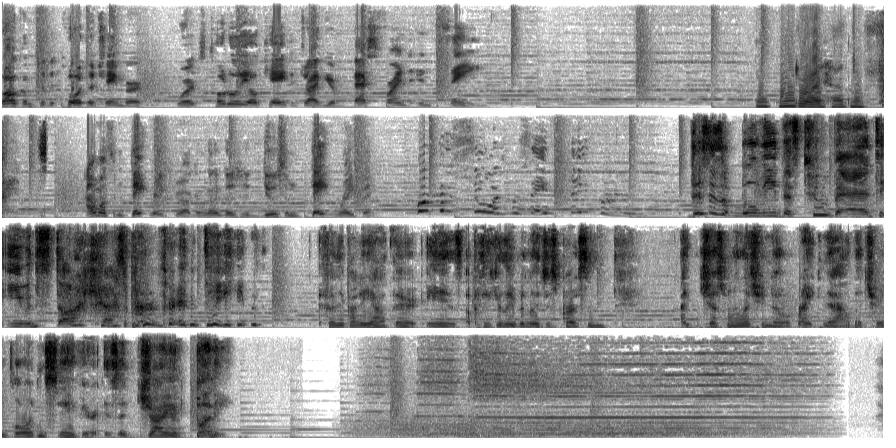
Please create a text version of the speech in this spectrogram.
Welcome to the torture chamber, where it's totally okay to drive your best friend insane. No wonder I had no friends. I want some date rape drug. I'm gonna go do some date raping. Who can sue for saying space for? This is a movie that's too bad to even star Casper Van Dien. If anybody out there is a particularly religious person, I just want to let you know right now that your Lord and Savior is a giant bunny.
